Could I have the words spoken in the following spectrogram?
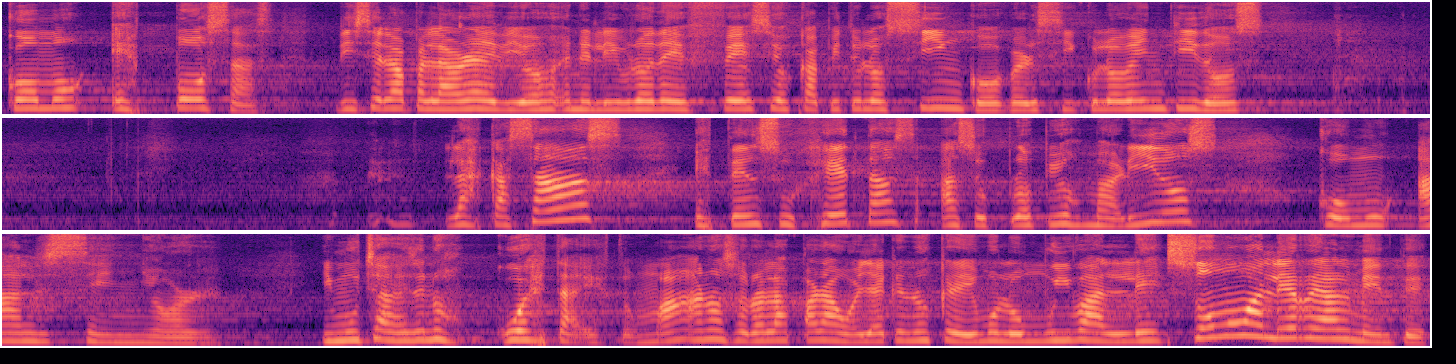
como esposas. Dice la palabra de Dios en el libro de Efesios capítulo 5, versículo 22. Las casadas estén sujetas a sus propios maridos como al Señor. Y muchas veces nos cuesta esto, más a nosotros las paraguayas que nos creemos lo muy vale. Somos vale realmente,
